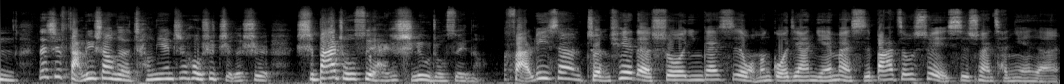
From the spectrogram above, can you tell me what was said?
嗯，那是法律上的成年之后是指的是十八周岁还是十六周岁呢？法律上准确的说，应该是我们国家年满十八周岁是算成年人。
